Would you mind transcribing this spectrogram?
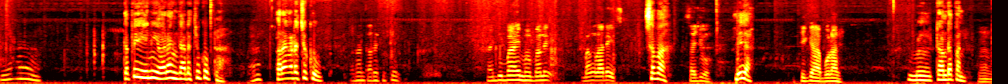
Hmm. tapi ini orang nggak ada cukup dah Hah? orang ada cukup Orang tarik itu. Saya Dubai mau balik Bangladesh. siapa Saju. bila Tiga bulan. Hmm, tahun depan Hmm.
